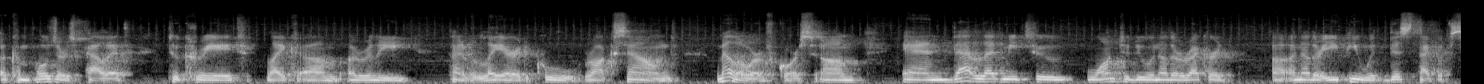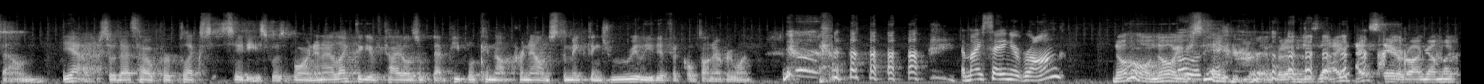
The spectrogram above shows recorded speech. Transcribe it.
a, composer's palette to create like um, a really kind of layered, cool rock sound, mellower, of course. Um, and that led me to want to do another record uh, another EP with this type of sound. Yeah, so that's how Perplex Cities was born. And I like to give titles that people cannot pronounce to make things really difficult on everyone. Am I saying it wrong? No, no, you're oh, okay. saying it right. But I'm just, I, I say it wrong. I'm like,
